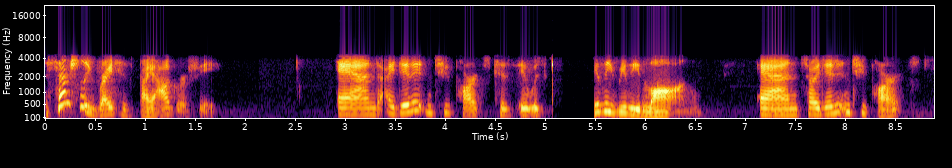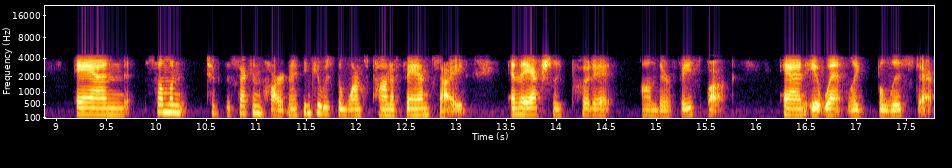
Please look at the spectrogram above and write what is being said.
essentially, write his biography. And I did it in two parts because it was really, really long. And so I did it in two parts. And someone took the second part, and I think it was the Once Upon a fan site, and they actually put it on their Facebook, and it went like ballistic.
